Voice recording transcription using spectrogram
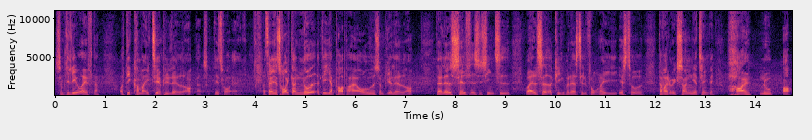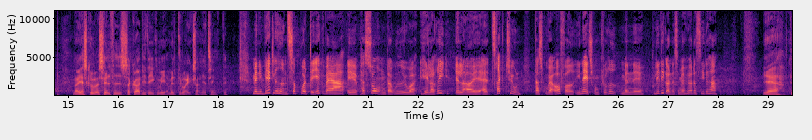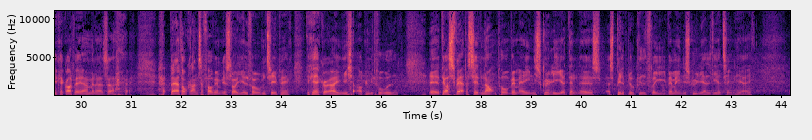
som de lever efter. Og det kommer ikke til at blive lavet om, altså. Det tror jeg ikke. Og der, jeg tror ikke, der er noget af det, jeg påpeger overhovedet, som bliver lavet om. Da jeg lavede selfies i sin tid, hvor alle sad og kiggede på deres telefoner i S-toget, der var det jo ikke sådan, jeg tænkte, hold nu op. Når jeg skriver selfies, så gør de det ikke mere. Vel, det var ikke sådan, jeg tænkte det. Men i virkeligheden, så burde det ikke være øh, personen, der udøver hæleri eller øh, er triktyven, der skulle være offeret i natriumklorid, men øh, politikerne, som jeg hørte dig sige det her. Ja, det kan godt være, men altså, der er dog grænser for, hvem jeg slår ihjel for åben tæppe. Ikke? Det kan jeg gøre i, op i mit hoved. Ikke? Øh, det er også svært at sætte navn på, hvem er egentlig skyld i, at den øh, at spil blev givet fri. Hvem er egentlig skyld i alle de her ting her. Ikke?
